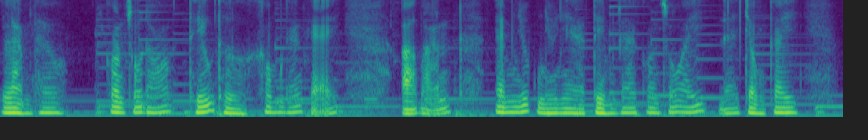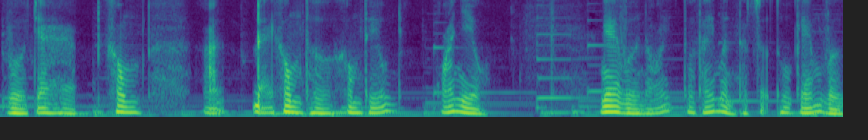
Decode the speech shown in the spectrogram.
làm theo con số đó thiếu thừa không đáng kể. Ở bản, em giúp nhiều nhà tìm ra con số ấy để trồng cây vừa tra hạt không à, để không thừa không thiếu quá nhiều nghe vừa nói, tôi thấy mình thật sự thua kém vừa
